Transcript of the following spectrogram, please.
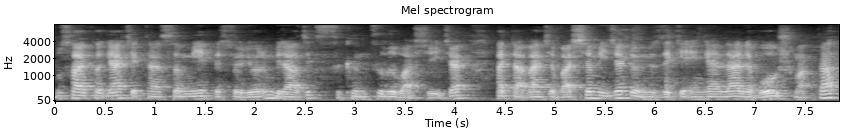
bu sayfa gerçekten samimiyetle söylüyorum birazcık sıkıntılı başlayacak. Hatta bence başlamayacak önünüzdeki engellerle boğuşmaktan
